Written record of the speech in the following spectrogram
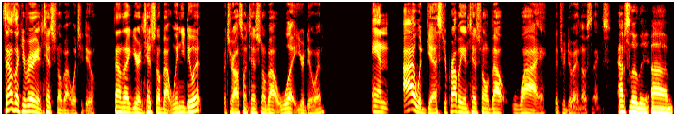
Sounds like you're very intentional about what you do. Sounds like you're intentional about when you do it, but you're also intentional about what you're doing. And I would guess you're probably intentional about why that you're doing those things. Absolutely. Um,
